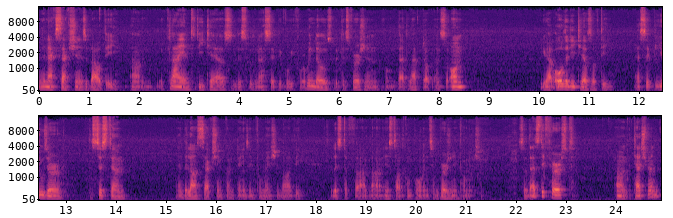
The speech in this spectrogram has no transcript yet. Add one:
The next section is about the um, client details. This was an SAP GUI for Windows with this version from that laptop and so on. You have all the details of the SAP user, the system, and the last section contains information about the list of um, uh, installed components and version information. So that's the first um, attachment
